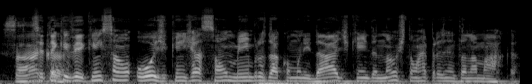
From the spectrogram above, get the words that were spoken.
Saca? Você tem que ver quem são hoje, quem já são membros da comunidade, que ainda não estão representando a marca.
